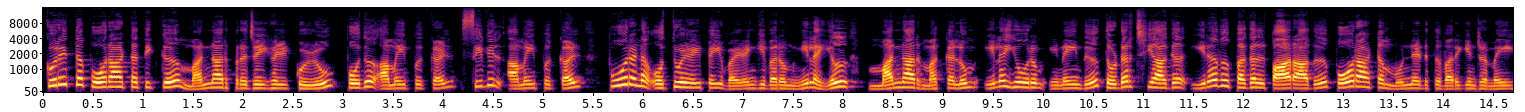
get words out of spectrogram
குறித்த போராட்டத்திற்கு மன்னார் பிரஜைகள் குழு பொது அமைப்புகள் சிவில் அமைப்புகள் பூரண ஒத்துழைப்பை வழங்கி வரும் நிலையில் மன்னார் மக்களும் இளையோரும் இணைந்து தொடர்ச்சியாக இரவு பகல் பாராது போராட்டம் முன்னெடுத்து வருகின்றமை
